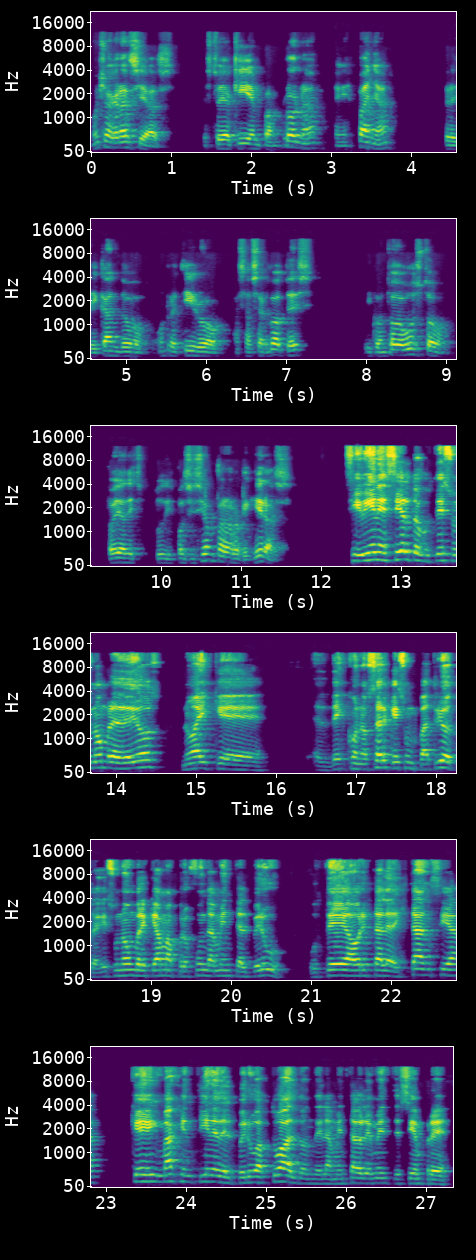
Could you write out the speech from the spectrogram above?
Muchas gracias. Estoy aquí en Pamplona, en España, predicando un retiro a sacerdotes y con todo gusto estoy a tu disposición para lo que quieras. Si bien es cierto que usted es un hombre de Dios, no hay que eh, desconocer que es un patriota, que es un hombre que ama profundamente al Perú. Usted ahora está a la distancia. ¿Qué imagen tiene del Perú actual, donde lamentablemente siempre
